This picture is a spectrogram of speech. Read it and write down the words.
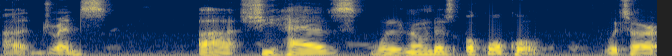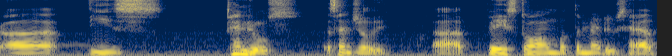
uh, dreads, uh, she has what are known as okuoko, which are uh, these tendrils, essentially, uh, based on what the Meduse have.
